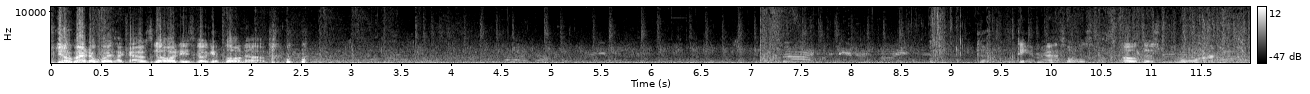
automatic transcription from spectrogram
No matter where that guy was going, he's gonna get blown up. God damn assholes. Oh, there's more.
